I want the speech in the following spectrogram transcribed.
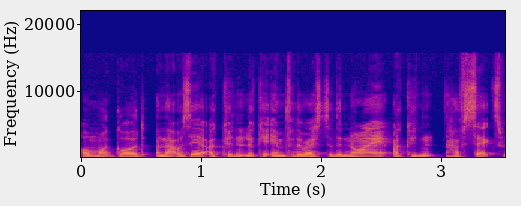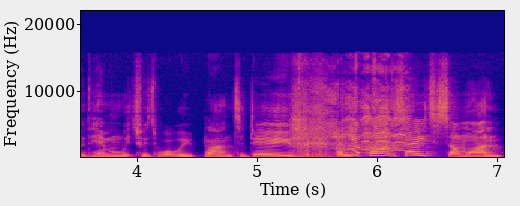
oh my God. And that was it. I couldn't look at him for the rest of the night. I couldn't have sex with him, which was what we planned to do. and you can't say to someone,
